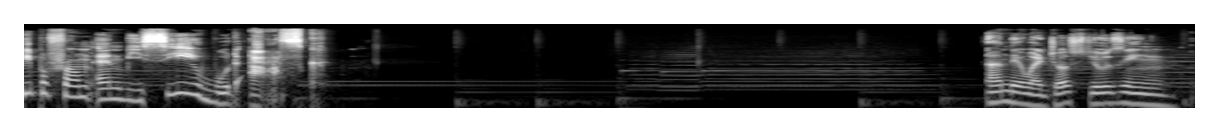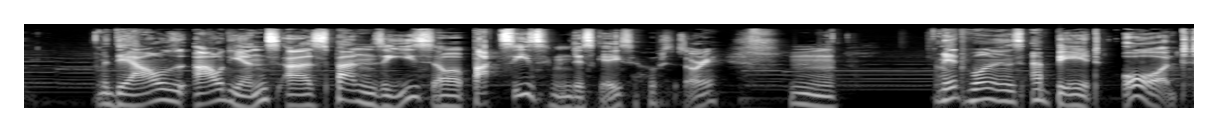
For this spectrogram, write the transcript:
people from NBC would ask and they were just using the audience as pansies or patsies in this case. Oh, sorry. Hmm. It was a bit odd,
